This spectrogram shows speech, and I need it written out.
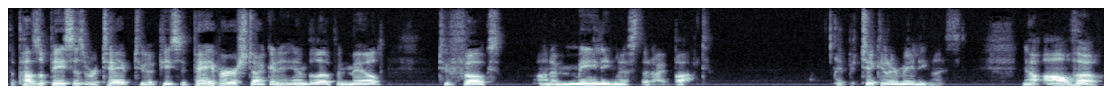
The puzzle pieces were taped to a piece of paper, stuck in an envelope, and mailed to folks on a mailing list that I bought. A particular mailing list. Now, although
